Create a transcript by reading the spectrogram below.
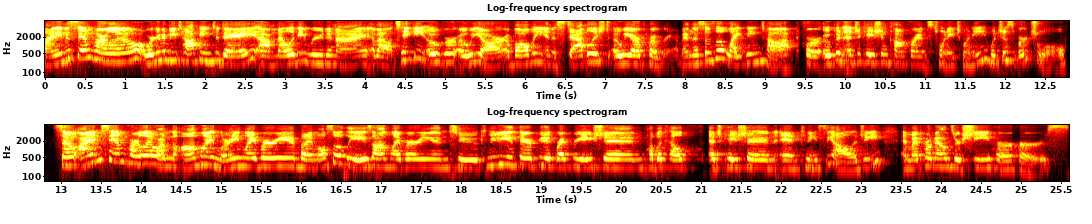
My name is Sam Harlow. We're going to be talking today, um, Melody Rood and I, about taking over OER, evolving an established OER program. And this is a lightning talk for Open Education Conference 2020, which is virtual. So I'm Sam Harlow. I'm the online learning librarian, but I'm also a liaison librarian to community and therapeutic recreation, public health education, and kinesiology. And my pronouns are she, her, hers.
